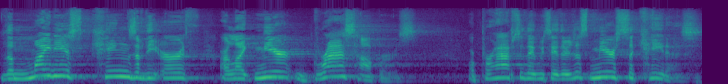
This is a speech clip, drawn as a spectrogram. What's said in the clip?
The mightiest kings of the earth are like mere grasshoppers, or perhaps today we say they're just mere cicadas.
